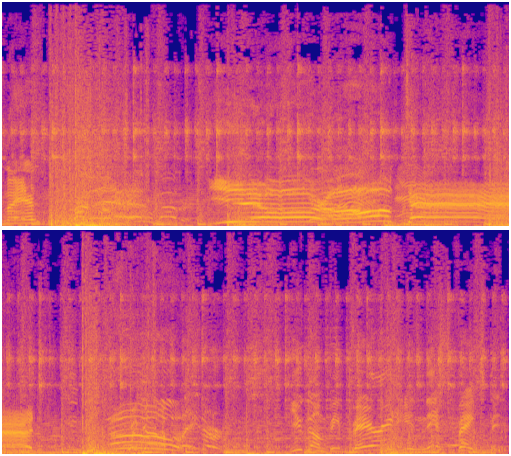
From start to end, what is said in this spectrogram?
Phillips, man! You're all dead! You gonna be buried in this basement.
